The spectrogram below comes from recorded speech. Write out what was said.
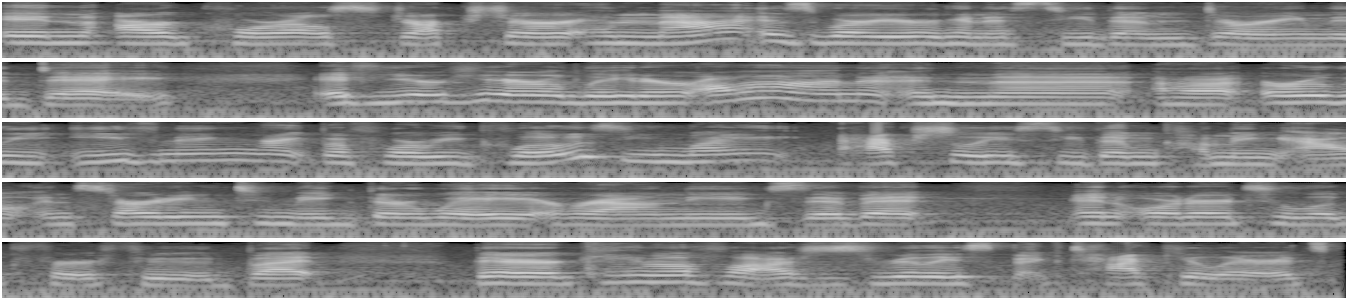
in our coral structure, and that is where you're gonna see them during the day. If you're here later on in the uh, early evening, right before we close, you might actually see them coming out and starting to make their way around the exhibit in order to look for food. But their camouflage is really spectacular. It's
